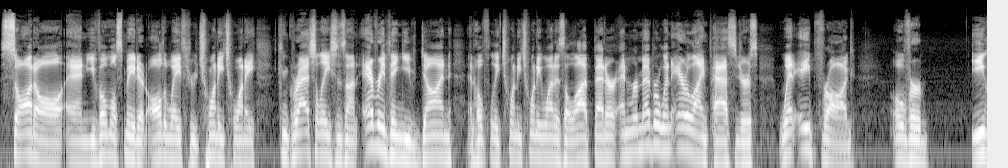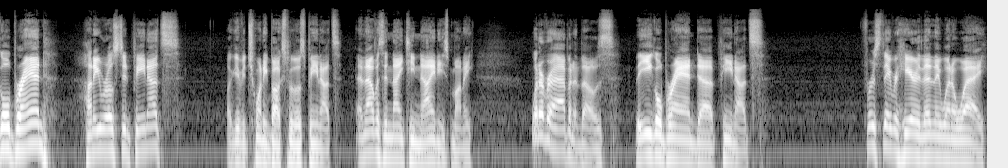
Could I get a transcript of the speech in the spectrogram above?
saw it all, and you've almost made it all the way through 2020. Congratulations on everything you've done, and hopefully 2021 is a lot better. And remember when airline passengers went ape frog over Eagle brand honey roasted peanuts? I'll give you 20 bucks for those peanuts. And that was in 1990s money. Whatever happened to those? The Eagle brand uh, peanuts. First they were here, then they went away.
